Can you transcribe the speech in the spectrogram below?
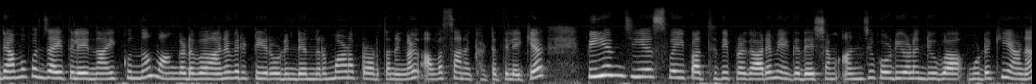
ഗ്രാമപഞ്ചായത്തിലെ നായ്ക്കുന്ന് മാങ്കടവ് ആനവരട്ടി റോഡിന്റെ നിർമ്മാണ പ്രവർത്തനങ്ങൾ അവസാന ഘട്ടത്തിലേക്ക്. P M G S Y പദ്ധതി പ്രകാരം ഏകദേശം അഞ്ച് കോടിയോളം രൂപ മുടക്കിയാണ്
